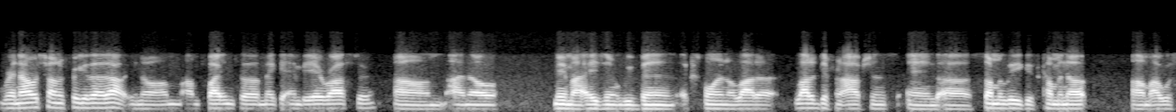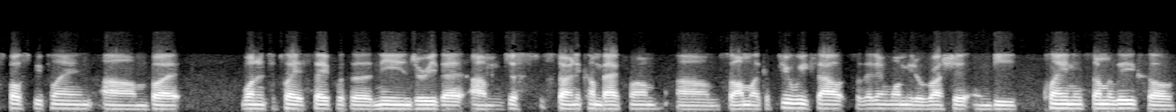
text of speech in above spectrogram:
right now we're trying to figure that out. You know, I'm I'm fighting to make an NBA roster. Um, I know me and my agent we've been exploring a lot of a lot of different options, and uh, summer league is coming up. Um, I was supposed to be playing, um, but wanted to play it safe with a knee injury that I'm just starting to come back from. Um, so I'm like a few weeks out. So they didn't want me to rush it and be playing in summer league. So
